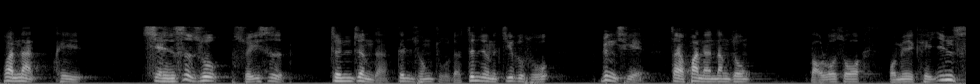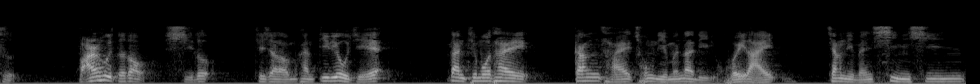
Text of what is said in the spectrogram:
患难可以显示出谁是真正的跟从主的真正的基督徒，并且在患难当中。保罗说：“我们也可以因此反而会得到喜乐。”接下来我们看第六节。但提摩太刚才从你们那里回来，将你们信心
